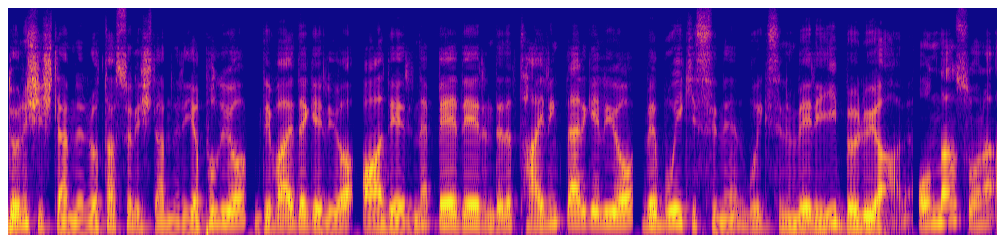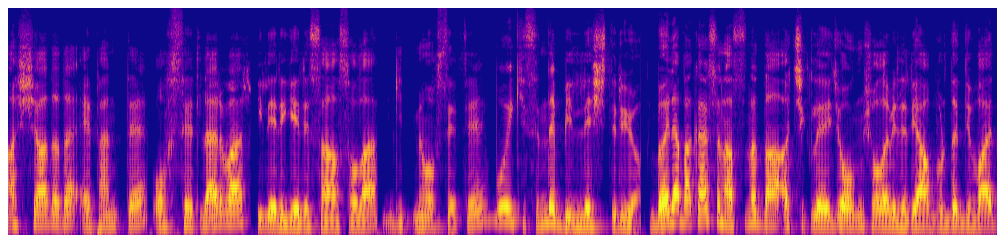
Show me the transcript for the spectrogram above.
dönüş işlemleri, rotasyon işlemleri yapılıyor. Divide'e geliyor A değerine. B değerinde de tiling'ler geliyor ve bu ikisinin bu ikisinin veriyi bölüyor abi. Ondan sonra aşağıda da append'de offset'ler var. İleri geri sağa sola gitme offset'i. Bu ikisini de birleştiriyor. Böyle bakarsan aslında daha açıklayıcı olmuş olabilir. Ya burada divide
